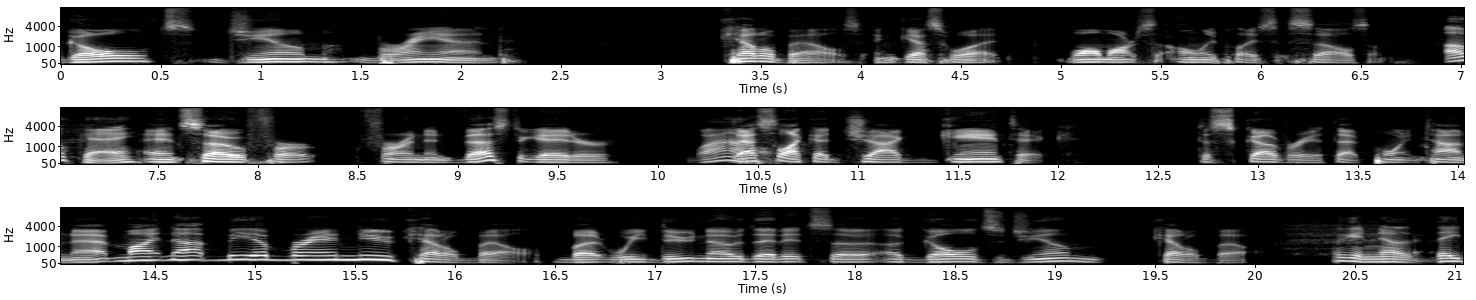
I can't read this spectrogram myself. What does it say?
Gold's Gym brand kettlebells, and guess what? Walmart's the only place that sells them. Okay. And so for for an investigator, Wow. that's like a gigantic discovery at that point in time. Now it might not be a brand new kettlebell, but we do know that it's a, a Gold's Gym kettlebell. Okay, now they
